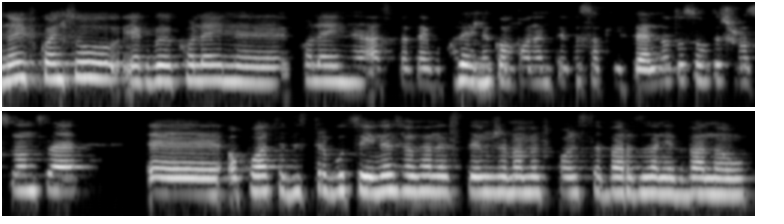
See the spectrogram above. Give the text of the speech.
No i w końcu jakby kolejny, kolejny aspekt, jakby kolejny komponent tych wysokich cen, no to są też rosnące opłaty dystrybucyjne związane z tym, że mamy w Polsce bardzo zaniedbaną,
